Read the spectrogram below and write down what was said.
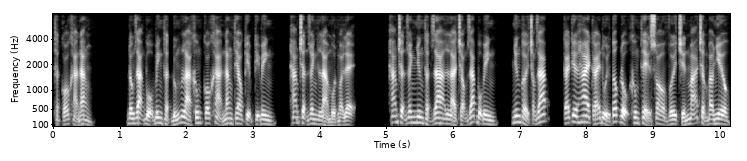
thật có khả năng. Đồng dạng bộ binh thật đúng là không có khả năng theo kịp kỵ binh, hãm trận doanh là một ngoại lệ. Hãm trận doanh nhưng thật ra là trọng giáp bộ binh, nhưng khởi trọng giáp, cái kia hai cái đuổi tốc độ không thể so với chiến mã chậm bao nhiêu.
